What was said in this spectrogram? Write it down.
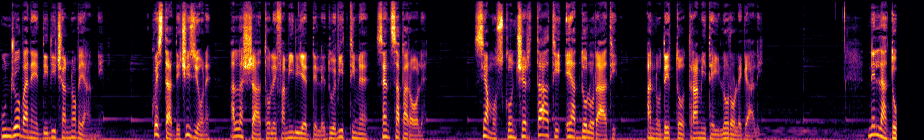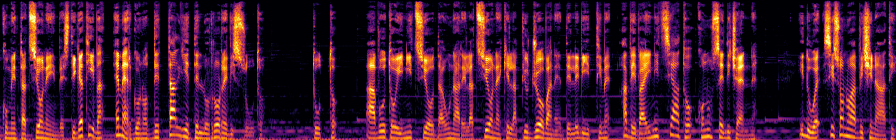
un giovane di 19 anni. Questa decisione ha lasciato le famiglie delle due vittime senza parole. Siamo sconcertati e addolorati hanno detto tramite i loro legali. Nella documentazione investigativa emergono dettagli dell'orrore vissuto. Tutto ha avuto inizio da una relazione che la più giovane delle vittime aveva iniziato con un sedicenne. I due si sono avvicinati,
